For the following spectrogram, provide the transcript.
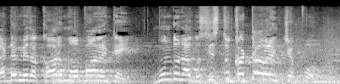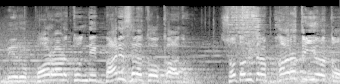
గడ్డ మీద కాలు మోపాలంటే ముందు నాకు శిస్తు కట్టాలని చెప్పు. మీరు పోరాడుతుంది బానిసలతో కాదు స్వతంత్ర భారతీయులతో.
